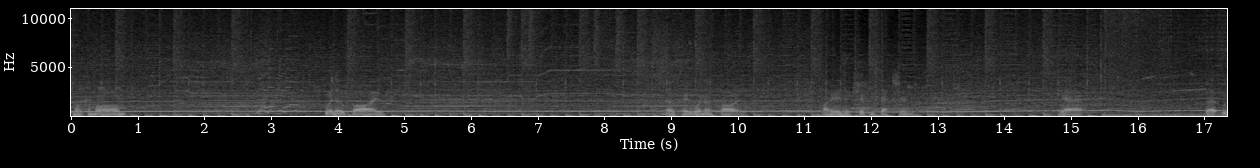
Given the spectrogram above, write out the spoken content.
Come on, come on. 105. Okay, 105. Oh, here's a tricky section. Yeah. But we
